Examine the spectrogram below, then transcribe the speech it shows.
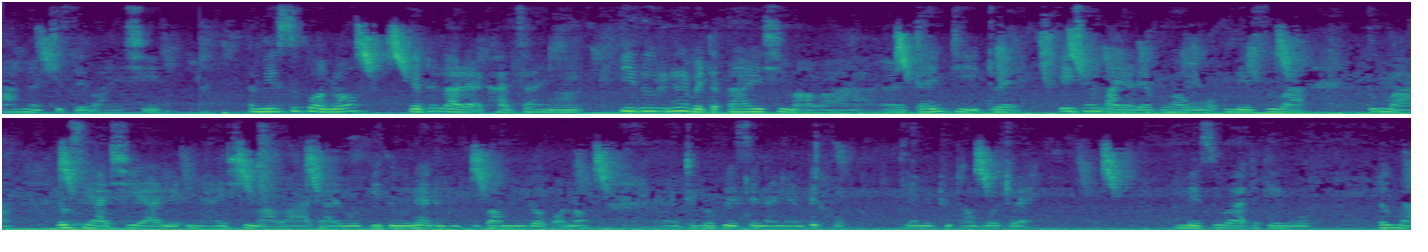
အားမှန်ဖြစ်စေပါလိမ့်ရှင်အမေစုပေါ့နော်ပြန်တက်လာတဲ့အခါကျရင်ပြည်သူတွေနဲ့ပဲတသားရရှိမှာပါအဲတိုင်းပြည်အတွက်အေးချမ်းပါရတဲ့ဘဝကိုအမေစုကသူ့မှာလုပ်ဆရာရှိရလေအများကြီးရှိမှာပါဒါတွေကိုပြည်သူနဲ့အတူတူပူးပေါင်းပြီးတော့ပေါ့နော်ဒီမိုကရေစီနိုင်ငံတစ်ကို ပြန်ပြီးထူထောင်ဖို့အတွက်အမေစုကတကယ်ကိုလုံနာ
